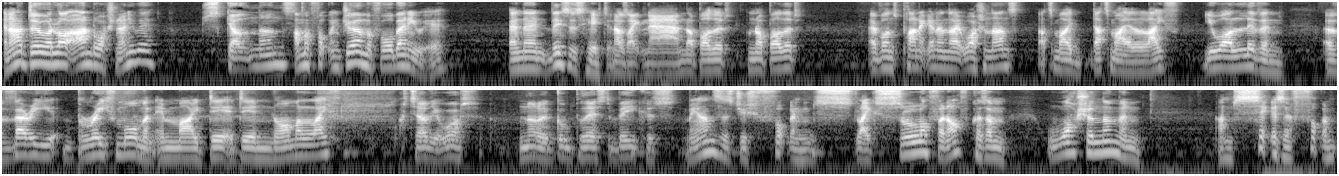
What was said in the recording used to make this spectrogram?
And I do a lot of hand washing anyway. skeleton hands. I'm a fucking germaphobe anyway. And then this is hit, and I was like, nah, I'm not bothered. I'm not bothered. Everyone's panicking and like washing hands. That's my that's my life. You are living a very brief moment in my day to day normal life. I tell you what, not a good place to be because My hands is just fucking like sloughing off because I'm washing them and I'm sick as a fucking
